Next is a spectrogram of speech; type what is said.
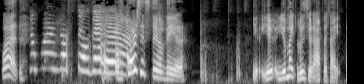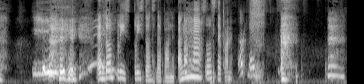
What? The worms are still there. Of course, it's still there. You you, you might lose your appetite. and don't please please don't step on it. Ah, Anak, don't step on it. Okay.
